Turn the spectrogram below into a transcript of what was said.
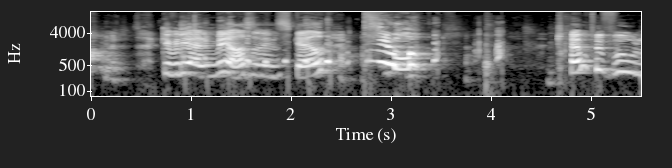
kan vi lige animere sådan en skade? Piu! Kæmpe fugl.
